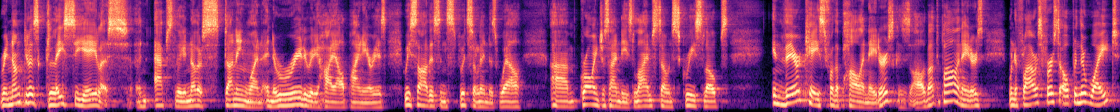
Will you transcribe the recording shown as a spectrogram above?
Ranunculus glacialis, an absolutely another stunning one in the really, really high alpine areas. We saw this in Switzerland as well, um, growing just on these limestone scree slopes. In their case, for the pollinators, because it's all about the pollinators, when the flowers first open, they're white,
